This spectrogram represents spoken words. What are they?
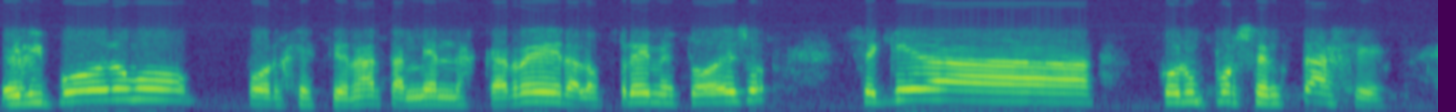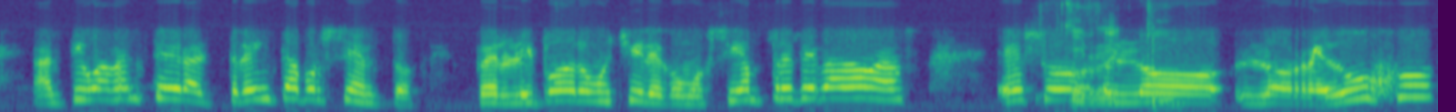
el hipódromo, por gestionar también las carreras, los premios, todo eso, se queda con un porcentaje. Antiguamente era el 30%, pero el hipódromo Chile, como siempre te paga más, eso lo, lo redujo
